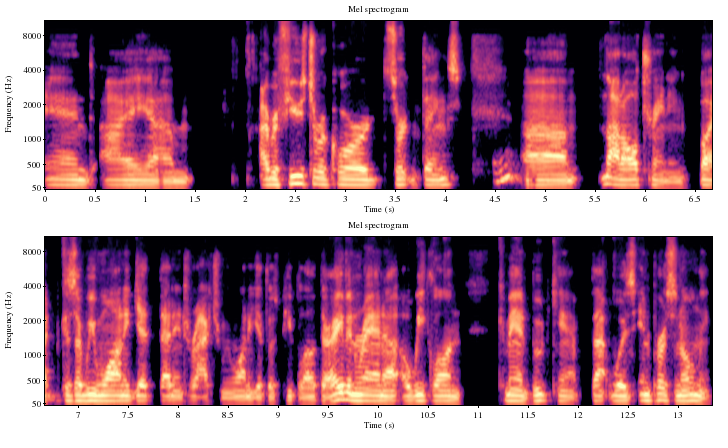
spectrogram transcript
and I um I refused to record certain things. Mm-hmm. Um, not all training, but because we want to get that interaction, we want to get those people out there. I even ran a, a week long command boot camp that was in person only.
